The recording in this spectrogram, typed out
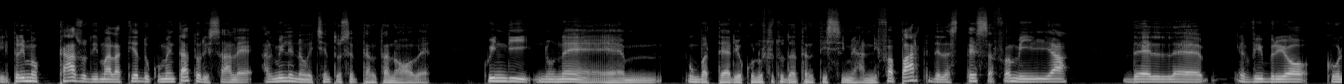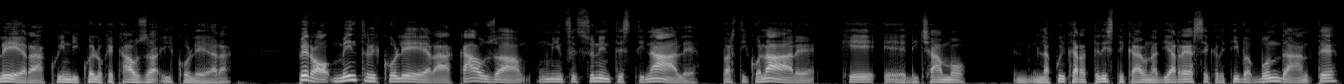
il primo caso di malattia documentato risale al 1979, quindi non è um, un batterio conosciuto da tantissimi anni. Fa parte della stessa famiglia del eh, vibrio colera, quindi quello che causa il colera. Però mentre il colera causa un'infezione intestinale particolare che eh, diciamo la cui caratteristica è una diarrea secretiva abbondante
